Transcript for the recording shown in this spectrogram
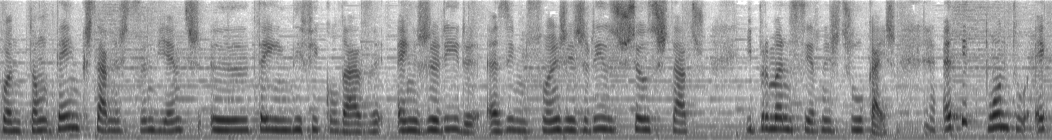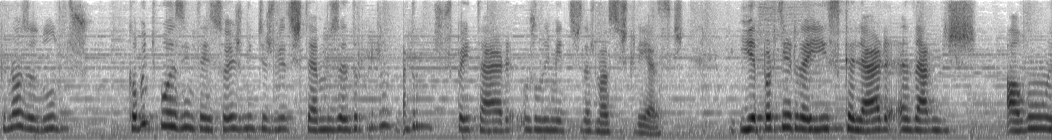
quando estão, têm que estar nestes ambientes, uh, têm dificuldade em gerir as emoções, em gerir os seus estados e permanecer nestes locais. Até que ponto é que nós adultos com muito boas intenções, muitas vezes estamos a respeitar os limites das nossas crianças. E a partir daí, se calhar, a dar-lhes alguma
